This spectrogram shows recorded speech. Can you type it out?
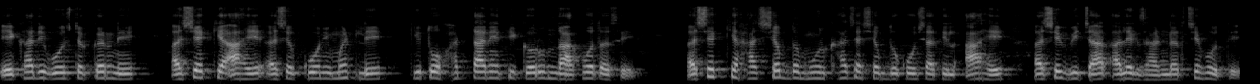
एखादी गोष्ट करणे अशक्य आहे असे कोणी म्हटले की तो हट्टाने ती करून दाखवत असे. अशक्य हा शब्द मूर्खाच्या शब्दकोशातील आहे असे विचार अलेक्झांडरचे होते.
